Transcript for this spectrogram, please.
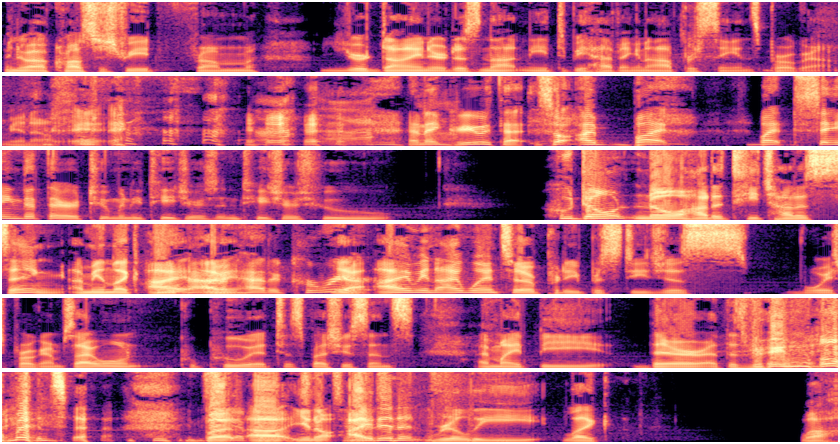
you know, across the street from your diner does not need to be having an opera scenes program, you know. and, and I agree with that. So I, but but saying that there are too many teachers and teachers who who don't know how to teach how to sing. I mean, like Who I, haven't I had a career. Yeah. I mean, I went to a pretty prestigious voice program, so I won't poo-poo it, especially since I might be there at this very moment. but uh, you know, I didn't really like. Well,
